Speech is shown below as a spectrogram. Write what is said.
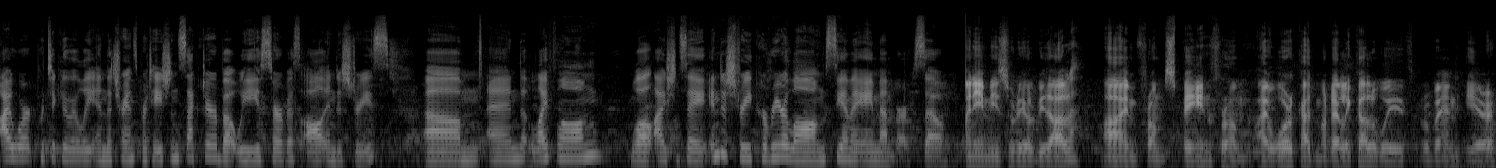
I work particularly in the transportation sector, but we service all industries um, and lifelong, well, I should say industry career long CMAA member. So my name is Uriel Vidal. I'm from Spain. From I work at Modelical with Ruben here,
